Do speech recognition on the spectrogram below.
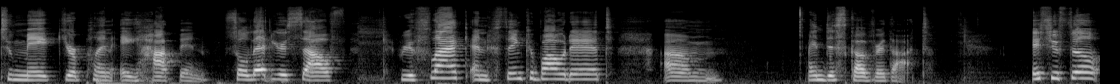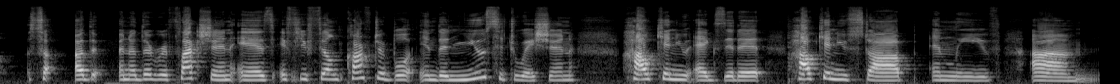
to make your plan A happen. So let yourself reflect and think about it um, and discover that. If you feel so other another reflection is if you feel comfortable in the new situation how can you exit it how can you stop and leave um,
